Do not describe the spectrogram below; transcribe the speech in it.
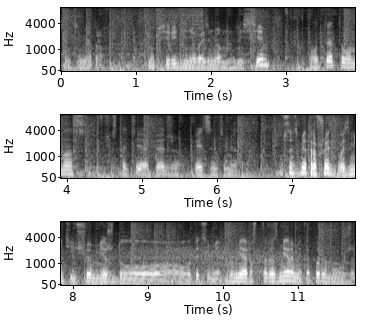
сантиметров, ну, в середине возьмем, здесь 7. Вот это у нас в чистоте, опять же, 5 сантиметров. Ну, сантиметров 6 возьмите еще между вот этими двумя размерами, которые мы уже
